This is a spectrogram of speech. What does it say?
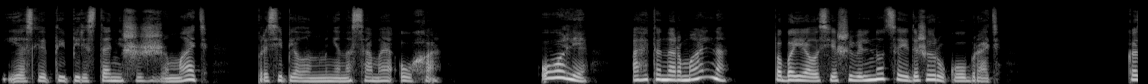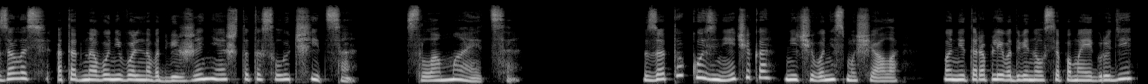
Если ты перестанешь сжимать, просипел он мне на самое ухо. Оли, а это нормально? Побоялась я шевельнуться и даже руку убрать. Казалось, от одного невольного движения что-то случится, сломается. Зато кузнечика ничего не смущало. Он неторопливо двинулся по моей груди,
